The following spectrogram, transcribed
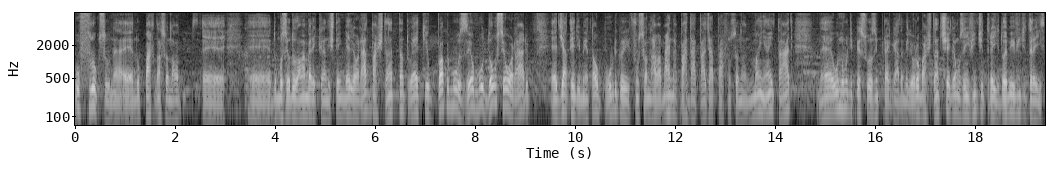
O fluxo né, é, no Parque Nacional é, é, do Museu do Homem Americano tem melhorado bastante, tanto é que o próprio museu mudou o seu horário é, de atendimento ao público e funcionava mais na parte da tarde, já está funcionando manhã e tarde. Né? O número de pessoas empregadas melhorou bastante, chegamos em 23, 2023,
